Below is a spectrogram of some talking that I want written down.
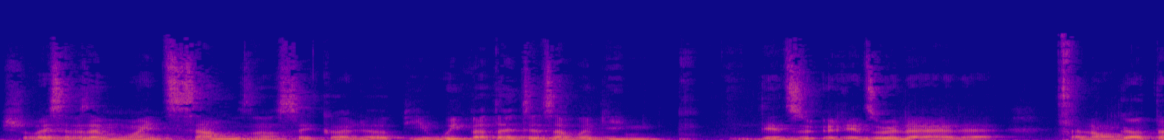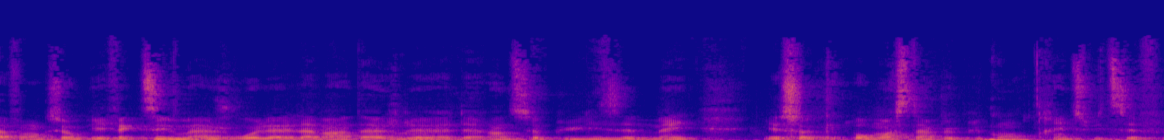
Je trouvais que ça faisait moins de sens dans ces cas-là. Puis oui, peut-être que ça va réduire la, la, longueur de ta fonction. Puis effectivement, je vois l'avantage de, de, rendre ça plus lisible, mais il y a ça que pour moi c'est un peu plus contre-intuitif.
